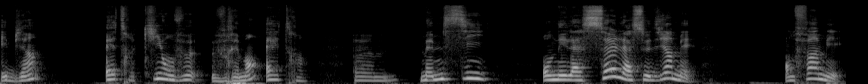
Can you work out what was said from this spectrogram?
eh bien, être qui on veut vraiment être. Euh, même si on est la seule à se dire, mais enfin, mais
